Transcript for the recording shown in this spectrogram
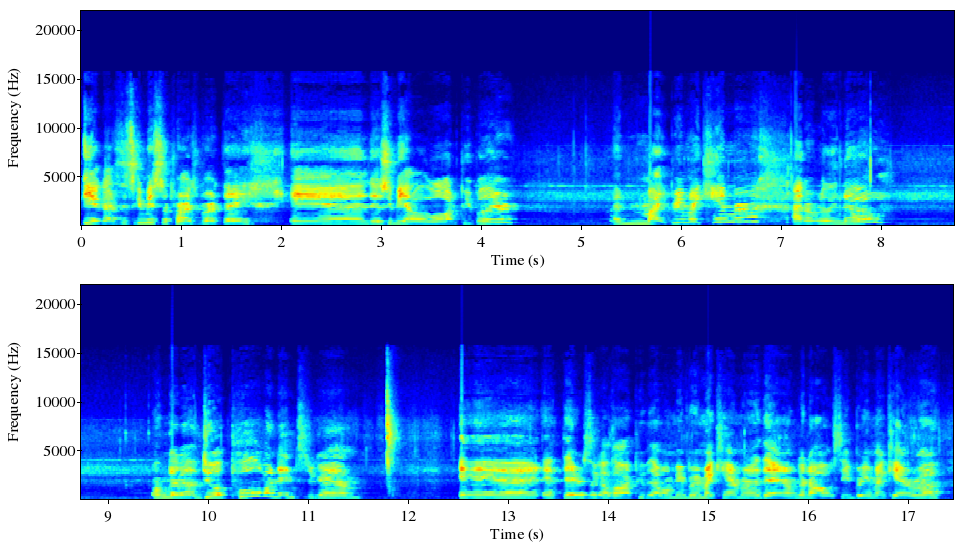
yeah guys, it's to be a surprise birthday and there's to be a lot of people here. I might bring my camera. I don't really know. I'm to do a poll on Instagram and if there's like a lot of people that want me to bring my camera, then I'm to obviously bring my camera.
